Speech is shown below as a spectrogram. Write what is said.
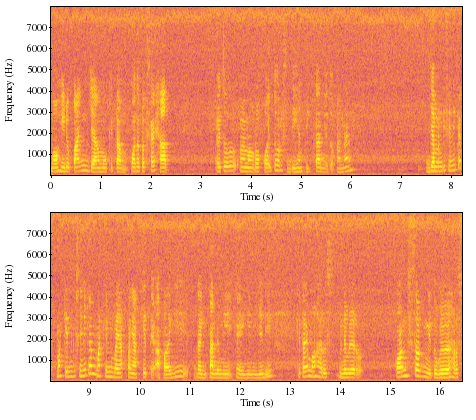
mau hidup panjang mau kita mau tetap sehat itu memang rokok itu harus dihentikan gitu. Karena zaman ke sini kan makin ke sini kan makin banyak penyakit ya. Apalagi lagi pandemi kayak gini. Jadi kita emang harus bener-bener concern gitu. Bener-bener harus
